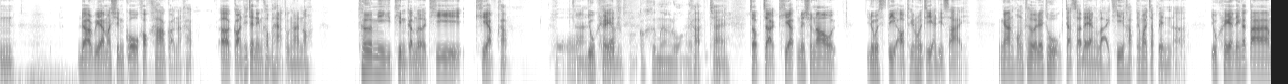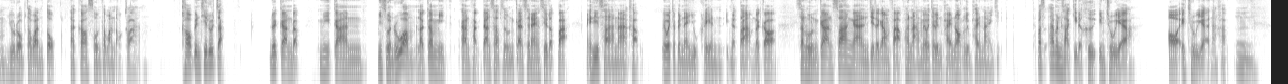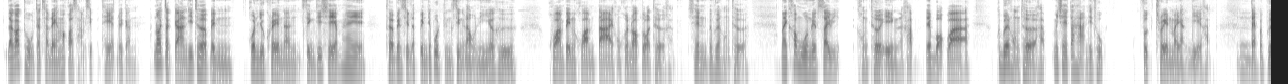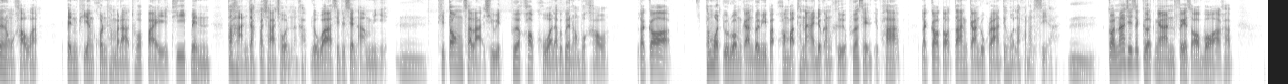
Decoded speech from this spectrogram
ดาเรียมักเชนโกคร่าวๆก่อนนะครับเอ่อก่อนที่จะเน้นเข้าไปหาตัวงานเนาะเธอมีถิ่นกำเนิดที่เคียฟครับโหยูเครนอ๋อก็คือเมืองหลวงเลยครับใช่จบจาก Kiev National University of Technology and Design งานของเธอได้ถูกจัดแสดงหลายที่ครับไม่ว่าจะเป็นเอ่อ ยูเครนเองก็ตาม ยุโรปตะวันตก แล้วก็โซนตะวันออกกลาง เขาเป็นที่รู้จักด้วยการแบบมีการมีส่วนร่วม แล้วก็มีการผลักดันสนับสนุนการแสดงศิลปะในที่สาธารณะครับไม่ว่าจะเป็นในยูเครนเองก็ตาม แล้วก็สนับสนุนการสร้างงานจิตรกรรมฝาผนัง ไม่ว่าจะเป็นภายนอกหรือภายในถ้าเป็นภาษาอังกฤษก็คือ interior or exterior นะครับอืมแล้วก็ถูกจัดแสดงมากกว่า 30 ประเทศด้วยกัน นอกจากการที่เธอเป็นคนยูเครนนั้น สิ่งที่เชฟให้เธอเป็นศิลปินที่พูดถึงสิ่งเหล่านี้ก็คือ ความเป็นความตายของคนรอบตัวเธอครับ เช่นเพื่อนๆของเธอ ในข้อมูลเว็บไซต์ของเธอเองนะครับ ได้บอกว่าเพื่อนๆของเธอครับไม่ใช่ทหารที่ถูกฝึกเทรนมาอย่างดีครับ แต่เพื่อนๆของเขาอะเป็นเพียงคนธรรมดาทั่วไปที่เป็นทหารจากประชาชนนะครับ หรือว่า citizen army อืมที่ต้องสละชีวิตเพื่อครอบครัวและเพื่อนๆของพวกเขา แล้วก็ทั้งหมดอยู่รวมกันโดยมีความปรารถนาเดียวกันคือ เพื่อเสรีภาพ และก็ต่อต้านการลุกรานที่โหดร้ายของรัสเซียอืมก่อนหน้าที่จะเกิดงาน Face of War ครับ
